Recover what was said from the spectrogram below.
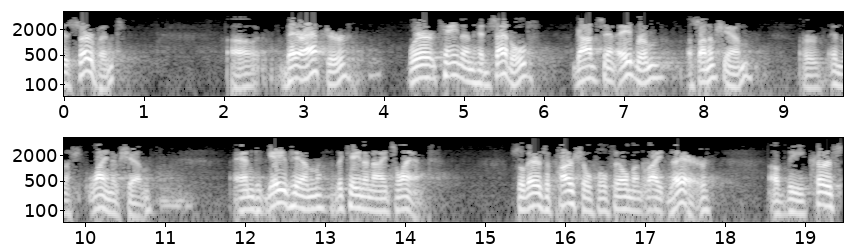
his servant, uh, thereafter, where Canaan had settled, God sent Abram, a son of Shem, or in the line of Shem, and gave him the Canaanites' land. So there's a partial fulfillment right there of the curse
